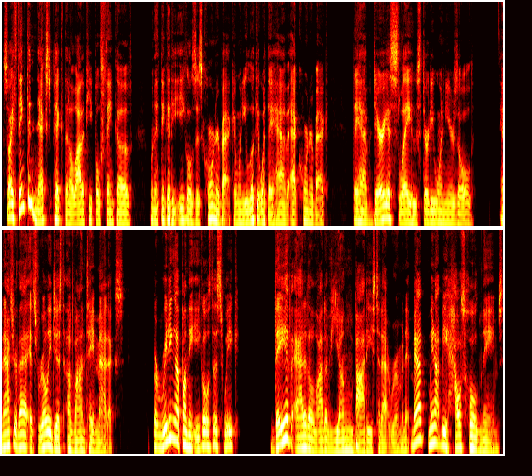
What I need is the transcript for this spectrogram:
So I think the next pick that a lot of people think of when they think of the Eagles is cornerback. And when you look at what they have at cornerback, they have Darius Slay, who's 31 years old. And after that, it's really just Avonte Maddox. But reading up on the Eagles this week, they have added a lot of young bodies to that room, and it may, may not be household names.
